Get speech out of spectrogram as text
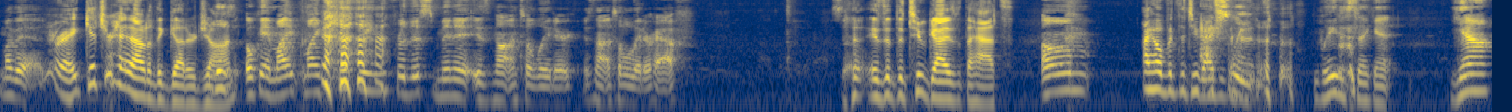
my bad. all right. Get your head out of the gutter, John. Listen, okay, my my shipping for this minute is not until later. It's not until the later half. So, Is it the two guys with the hats? um, I hope it's the two guys. with actually, the hats. wait a second. Yeah,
